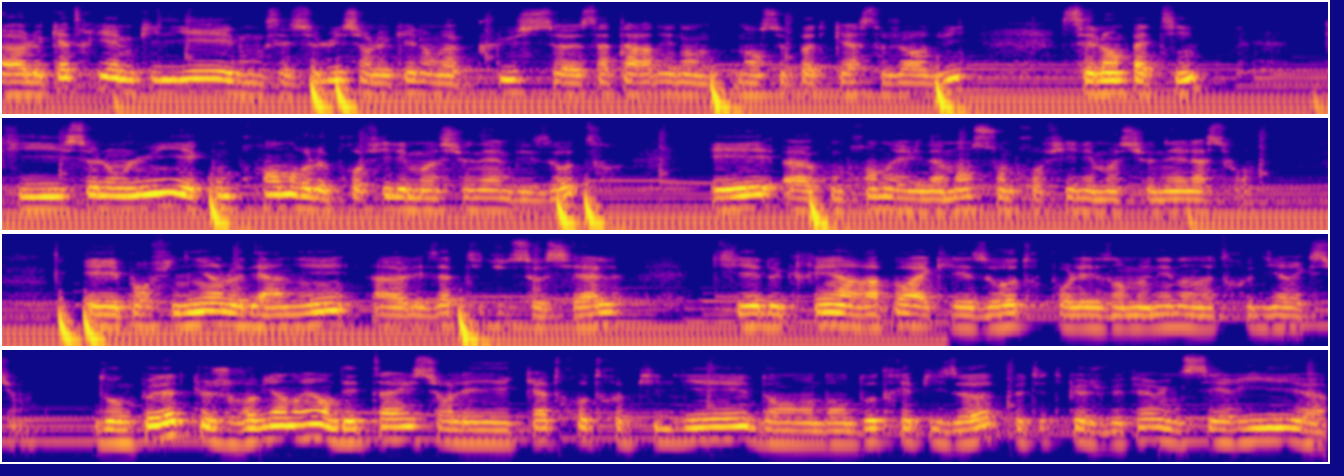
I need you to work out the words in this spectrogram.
Euh, le quatrième pilier, donc c'est celui sur lequel on va plus euh, s'attarder dans, ce podcast aujourd'hui, c'est l'empathie, qui selon lui est comprendre le profil émotionnel des autres et euh, comprendre évidemment son profil émotionnel à soi. Et pour finir, le dernier, les aptitudes sociales, qui est de créer un rapport avec les autres pour les emmener dans notre direction. Donc peut-être que je reviendrai en détail sur les quatre autres piliers dans d'autres épisodes. Peut-être que je vais faire une série euh,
